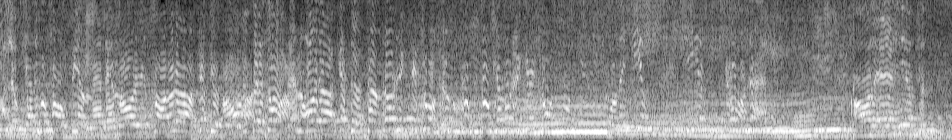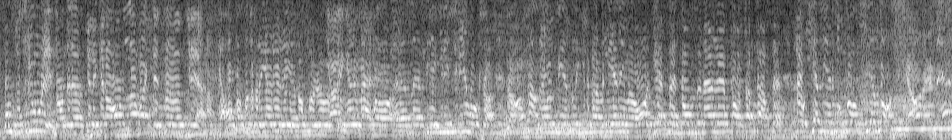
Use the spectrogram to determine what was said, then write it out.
Ja, luckan emot Fahlsten, den har snarare ökat just nu. Ja, visst är det så. Den har ökat nu. Sandra har ryckt ifrån. Hur sjutton kan hon rycka ifrån? Hon är helt, helt galen. Ja, det är helt otroligt om det där skulle kunna hålla faktiskt för Hultgren. Jag hoppas att börjar är redo för att ta en segerintervju också. Ja, Sandra Hultgren som ligger framme i ledningen har greppet om den här första platsen. Luckan ner mot Fahlsten då. Ja, den är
